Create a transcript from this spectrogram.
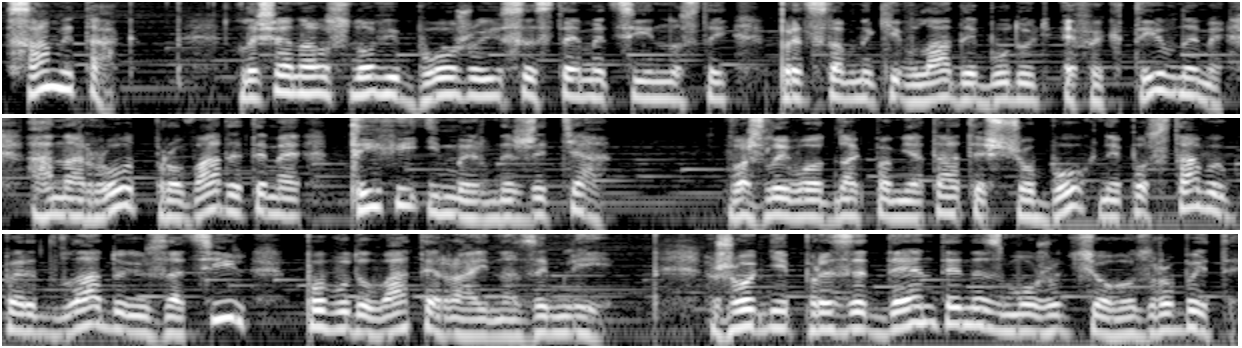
Саме так. Лише на основі Божої системи цінностей представники влади будуть ефективними, а народ провадитиме тихе і мирне життя. Важливо, однак, пам'ятати, що Бог не поставив перед владою за ціль побудувати рай на землі. Жодні президенти не зможуть цього зробити.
